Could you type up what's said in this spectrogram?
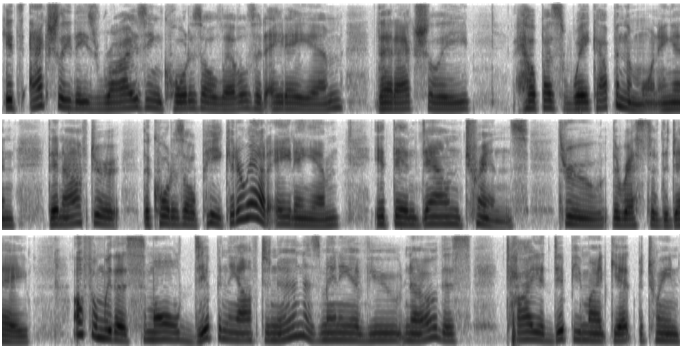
it's actually these rising cortisol levels at 8 a.m. that actually help us wake up in the morning. And then after the cortisol peak at around 8 a.m., it then downtrends through the rest of the day, often with a small dip in the afternoon. As many of you know, this tired dip you might get between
